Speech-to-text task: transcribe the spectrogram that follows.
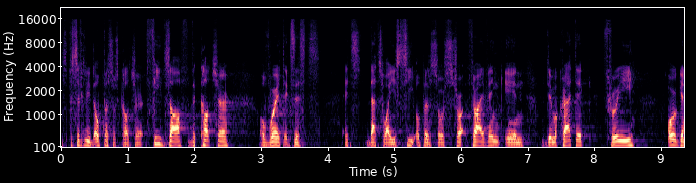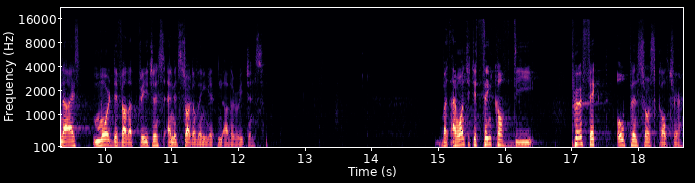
specifically the open source culture, feeds off the culture of where it exists. It's, that's why you see open source thriving in democratic, free, organized, more developed regions, and it's struggling in other regions. But I want you to think of the perfect open source culture,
